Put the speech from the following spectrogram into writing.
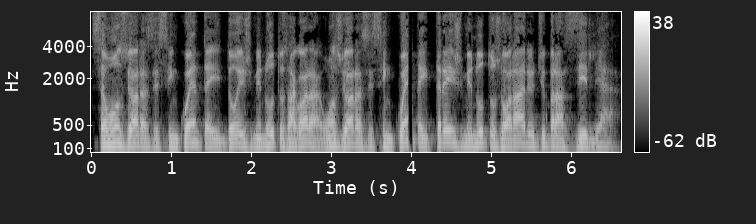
São 11 horas e 52 minutos, agora 11 horas e 53 minutos, horário de Brasília.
